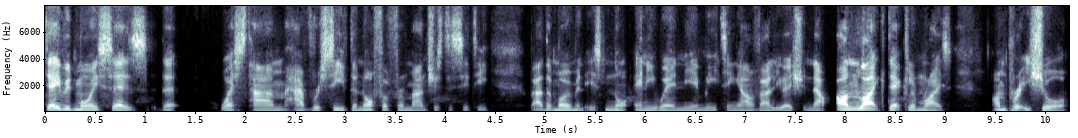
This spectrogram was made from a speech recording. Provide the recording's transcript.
David Moyes says that West Ham have received an offer from Manchester City, but at the moment it's not anywhere near meeting our valuation. Now, unlike Declan Rice, I'm pretty sure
